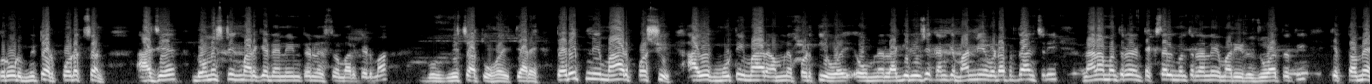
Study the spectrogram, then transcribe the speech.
કરોડ મીટર પ્રોડક્શન આજે ડોમેસ્ટિક માર્કેટ અને ઇન્ટરનેશનલ માર્કેટમાં વેચાતું હોય ત્યારે ટેરિફની માર પછી આ એક મોટી માર અમને પડતી હોય એવું અમને લાગી રહ્યું છે. કારણ કે માનનીય વડાપ્રધાન શ્રી, નાણાં મંત્રાલય અને ટેક્સટાઇલ મંત્રાલય મારી રજૂઆત હતી કે તમે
